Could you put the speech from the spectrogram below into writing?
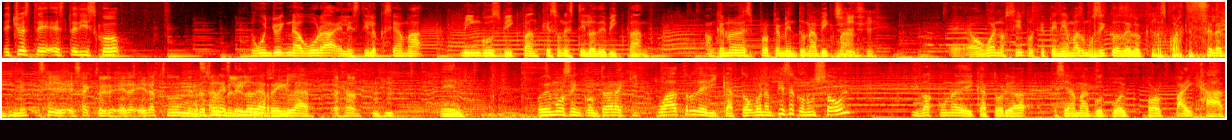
De hecho, este, este disco, según yo, inaugura el estilo que se llama Mingus Big Band, que es un estilo de Big Band. Aunque no es propiamente una Big Band. Sí, sí. Eh, o bueno, sí, porque tenía más músicos de lo que los cuartetos se la. Sí, exacto. Era, era todo un Pero es un ensamble estilo de arreglar Ajá. él. Podemos encontrar aquí cuatro dedicatorias. Bueno, empieza con un soul y va con una dedicatoria que se llama Good Boy Pork Pie Hat.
